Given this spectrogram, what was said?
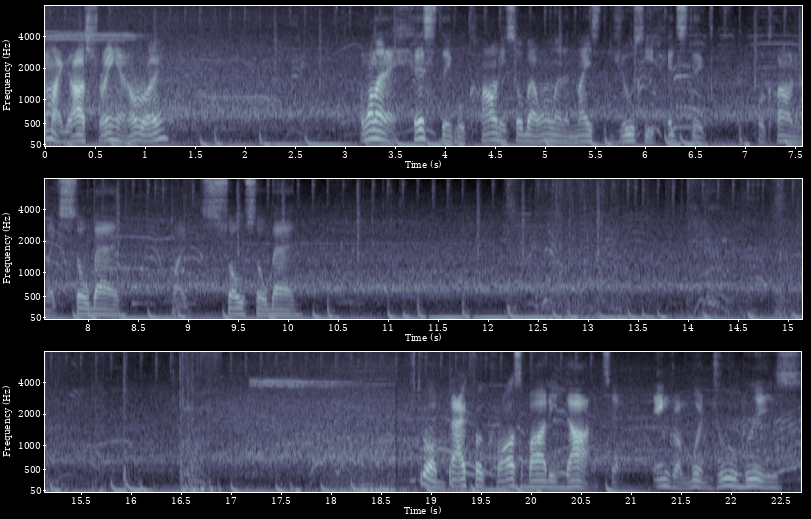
Oh my gosh, straight hand, alright. I want to let a hit stick with Clowney so bad. I want to let a nice, juicy hit stick with Clowney, like so bad. Like so, so bad. throw a back foot crossbody dot to Ingram with Drew Brees.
